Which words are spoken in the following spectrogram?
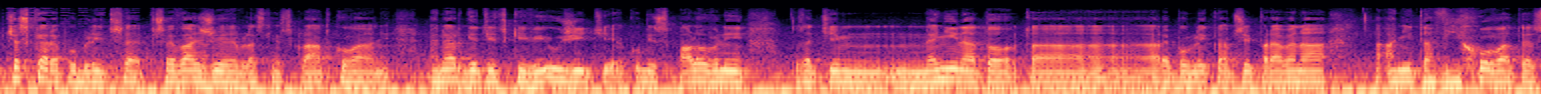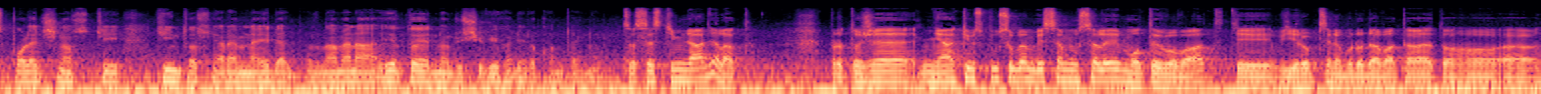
V České republice převažuje vlastně skládkování, energetické využití, jakoby spalovny, zatím není na to ta republika připravená a ani ta výchova té společnosti tímto směrem nejde. To znamená, je to jednodušší vyhodit do kontejneru. Co se s tím dá dělat? Protože nějakým způsobem by se museli motivovat ti výrobci nebo dodavatelé toho eh,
